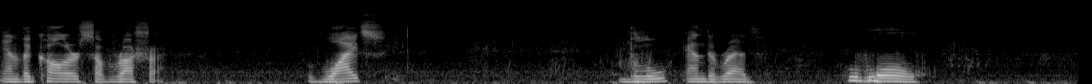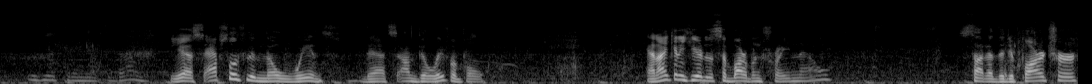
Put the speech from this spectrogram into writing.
and the colors of Russia. White, blue, and red. Whoa. Yes, absolutely no winds. That's unbelievable. And I can hear the suburban train now. Started the departure.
